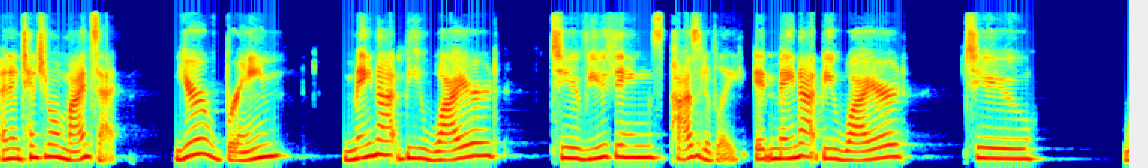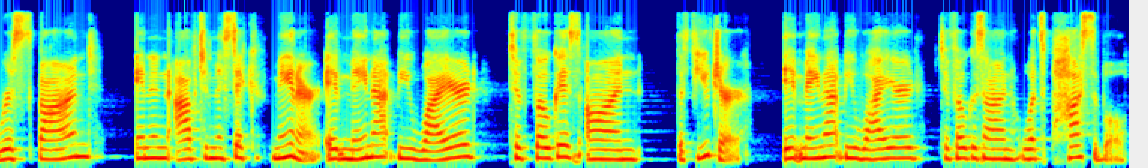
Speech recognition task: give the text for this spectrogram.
an intentional mindset. Your brain may not be wired to view things positively. It may not be wired to respond in an optimistic manner. It may not be wired to focus on the future. It may not be wired to focus on what's possible.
